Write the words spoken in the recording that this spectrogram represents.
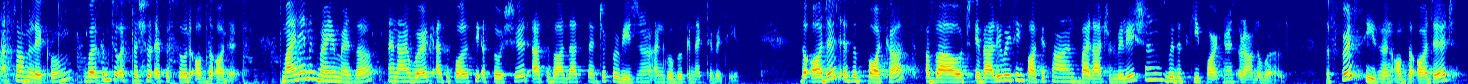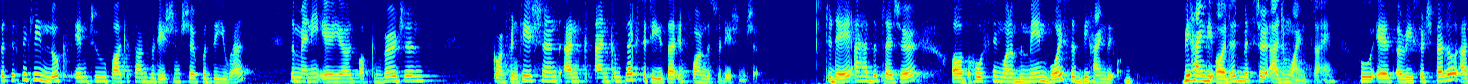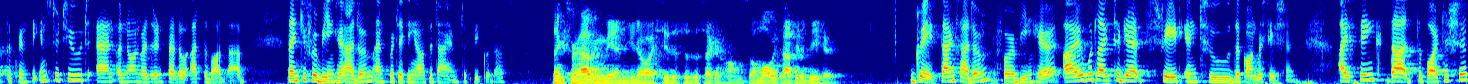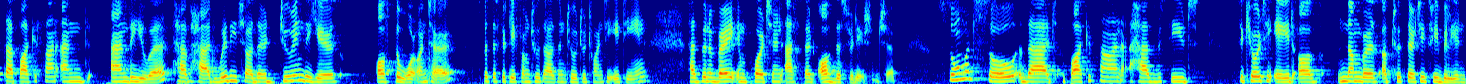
And Assalamu alaikum. Welcome to a special episode of The Audit. My name is Maryam Mirza, and I work as a policy associate at the Tabadlab Center for Regional and Global Connectivity. The Audit is a podcast about evaluating Pakistan's bilateral relations with its key partners around the world. The first season of The Audit specifically looks into Pakistan's relationship with the US, the many areas of convergence, confrontations, and, and complexities that inform this relationship. Today, I have the pleasure of hosting one of the main voices behind the behind the audit, Mr. Adam Weinstein, who is a research fellow at the Quincy Institute and a non resident fellow at the Tabadlab. Thank you for being here, Adam, and for taking out the time to speak with us. Thanks for having me, and you know I see this as a second home, so I'm always happy to be here. Great, thanks, Adam, for being here. I would like to get straight into the conversation. I think that the partnership that Pakistan and, and the US have had with each other during the years of the war on terror specifically from 2002 to 2018, has been a very important aspect of this relationship. So much so that Pakistan has received security aid of numbers up to $33 billion.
